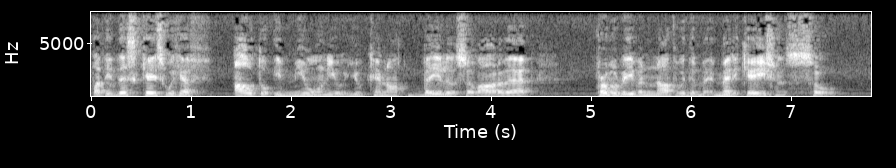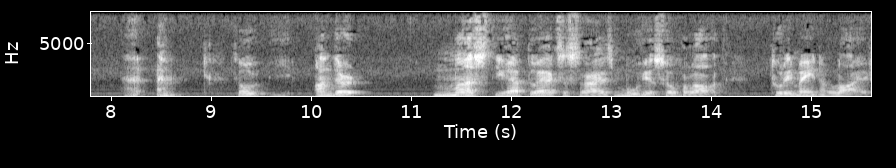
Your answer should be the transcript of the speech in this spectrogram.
But in this case, we have autoimmune. You you cannot bail yourself out of that. Probably even not with the medications. So, so under must you have to exercise, move yourself a lot to remain alive,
